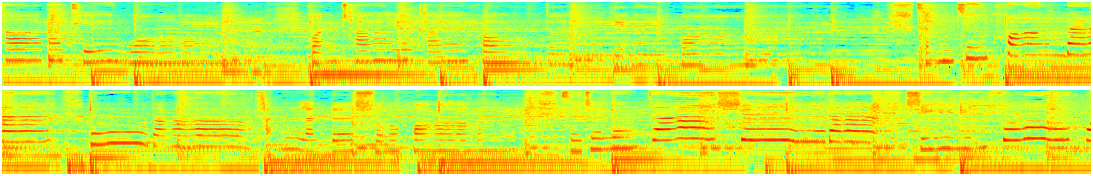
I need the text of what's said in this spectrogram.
它代替我观察离开后的变化。曾经狂奔舞蹈，贪婪的说话。随着冷的时代幸福化，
